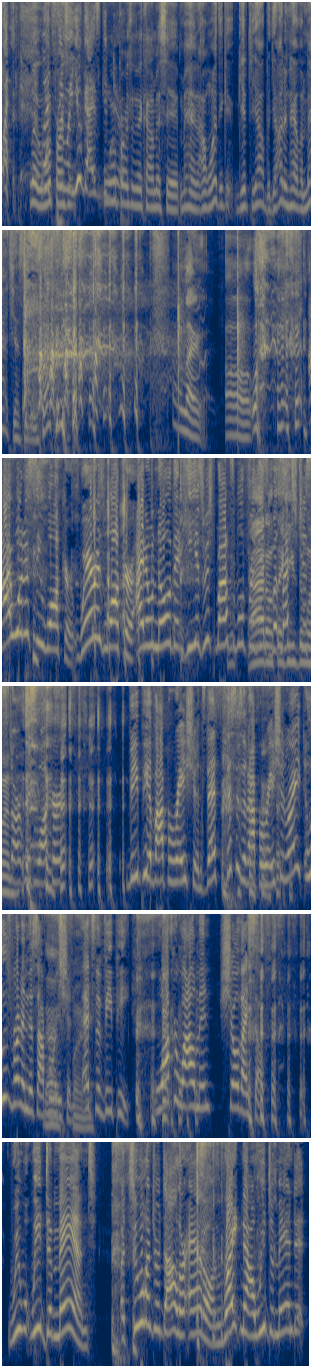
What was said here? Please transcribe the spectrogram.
like Look, one let's person, see what you guys can one do. person in the comments said, "Man, I wanted to gi- give to y'all, but y'all didn't have a match yesterday." So I'm like, "Oh, I want to see Walker. Where is Walker? I don't know that he is responsible for this, but let's just one. start with Walker, VP of Operations. That's this is an operation, right? Who's running this operation? funny. That's the VP. Walker Wildman, show thyself. We we demand a two hundred dollar add on right now. We demand it.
